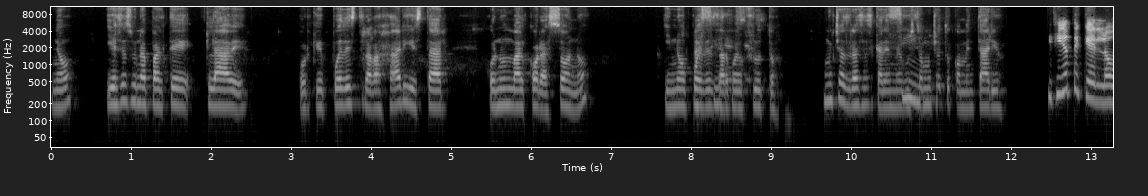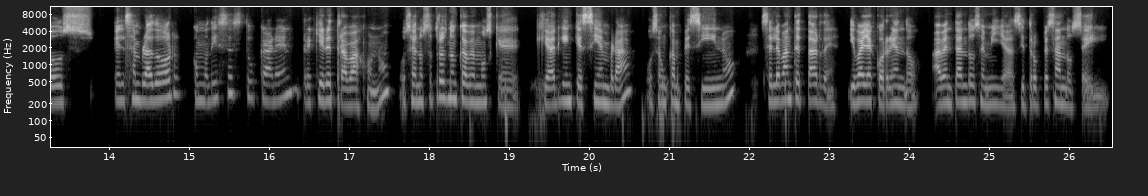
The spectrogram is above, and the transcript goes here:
¿no? Y esa es una parte clave, porque puedes trabajar y estar con un mal corazón, ¿no? Y no puedes dar buen fruto. Muchas gracias, Karen. Me gustó mucho tu comentario. Y fíjate que los, el sembrador, como dices tú, Karen, requiere trabajo, ¿no? O sea, nosotros nunca vemos que, que, alguien que siembra, o sea, un campesino, se levante tarde y vaya corriendo, aventando semillas y tropezándose y,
